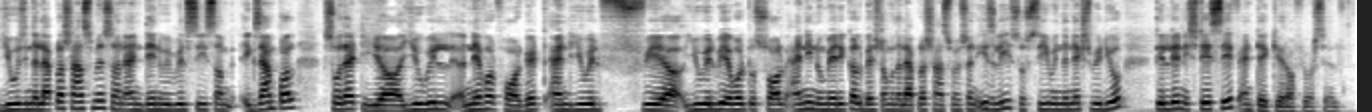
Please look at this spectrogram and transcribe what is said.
use in the Laplace transformation and then we will see some example so that uh, you will never forget and you will you will be able to solve any numerical based on the Laplace transformation easily. So see you in the next video. Till then stay safe and take care of yourself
